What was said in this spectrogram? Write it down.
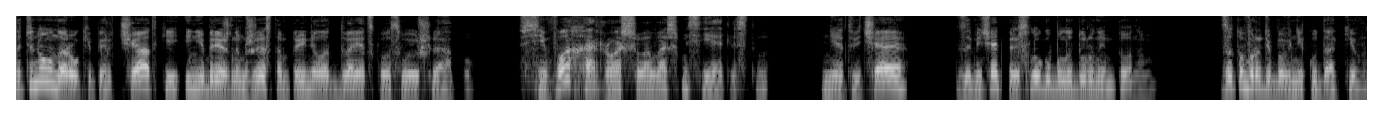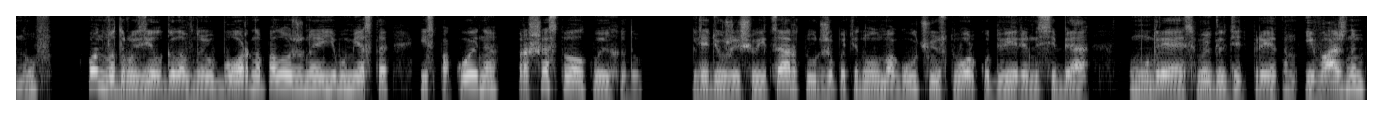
Натянул на руки перчатки и небрежным жестом принял от дворецкого свою шляпу. Всего хорошего вашему сиятельству. Не отвечая, замечать прислугу было дурным тоном. Зато вроде бы в никуда кивнув, он водрузил головной убор на положенное ему место и спокойно прошествовал к выходу, где дюжий швейцар тут же потянул могучую створку двери на себя, умудряясь выглядеть при этом и важным,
